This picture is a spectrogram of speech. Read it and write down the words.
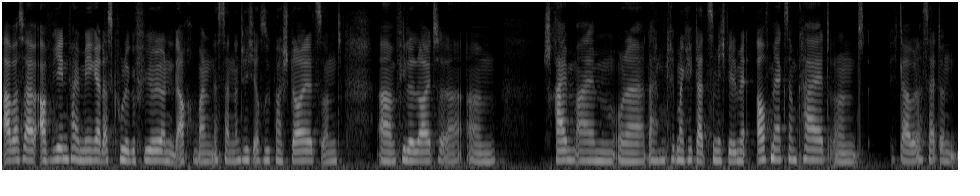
aber es war auf jeden Fall mega das coole Gefühl und auch man ist dann natürlich auch super stolz und um, ähm, viele Leute um, ähm, schreiben einem oder dann kriegt man kriegt da ziemlich viel Aufmerksamkeit und ich glaube, das halt dann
